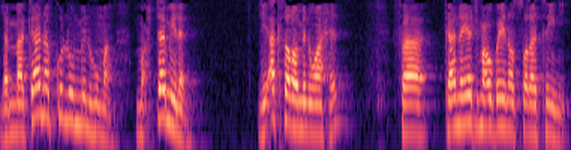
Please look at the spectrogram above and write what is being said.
لما كان كل منهما محتملا لأكثر من واحد فكان يجمع بين الصلاتين.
